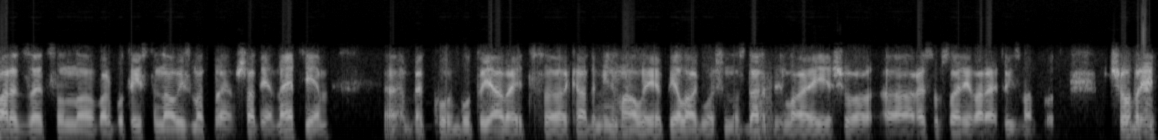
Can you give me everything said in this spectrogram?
paredzēts un varbūt īsti nav izmantojams šādiem mērķiem, bet kur būtu jāveic kāda minimālie pielāgošanas darbi, lai šo resursu arī varētu izmantot. Šobrīd,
